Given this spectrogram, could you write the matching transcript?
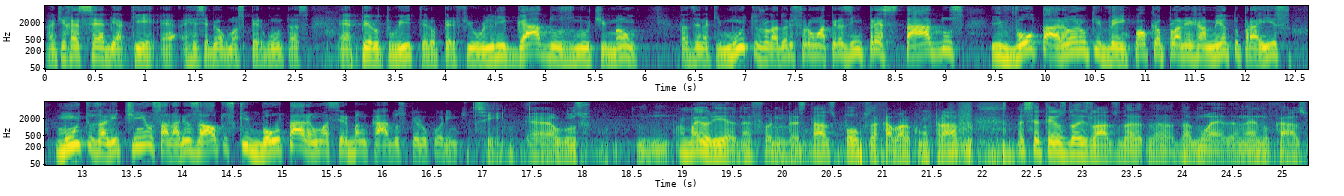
A gente recebe aqui, é, recebeu algumas perguntas é, pelo Twitter, o perfil Ligados no Timão, está dizendo aqui, muitos jogadores foram apenas emprestados e voltarão ano que vem. Qual que é o planejamento para isso? muitos ali tinham salários altos que voltarão a ser bancados pelo Corinthians. Sim, é, alguns a maioria né, foram emprestados, poucos acabaram o contrato, mas você tem os dois lados da, da, da moeda, né, no caso.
